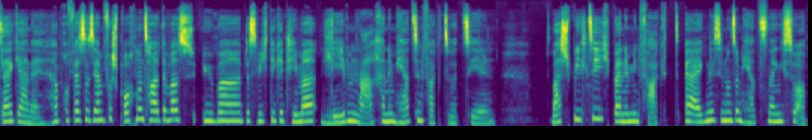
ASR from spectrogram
Sehr gerne. Herr Professor, Sie haben versprochen, uns heute was über das wichtige Thema Leben nach einem Herzinfarkt zu erzählen. Was spielt sich bei einem Infarktereignis in unserem Herzen eigentlich so ab?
